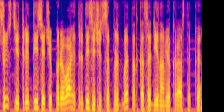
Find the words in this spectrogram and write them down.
Чисті 3000 переваги, 3000 це предмет над Касадіном якраз таки.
